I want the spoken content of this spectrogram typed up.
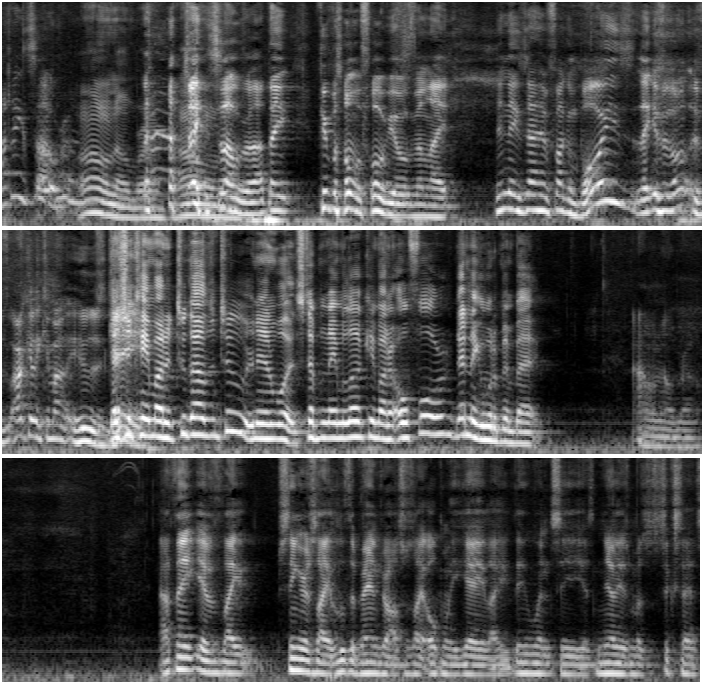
I think so, bro. I don't know, bro. I I think so, know. bro. I think people's homophobia would have been like, didn't they out here fucking boys? Like, if, if R. Kelly came out, he was gay. That shit came out in 2002, and then what? Step in the Name of Love came out in 04. That nigga would have been back. I don't know, bro. I think if like singers like Luther Vandross was like openly gay, like they wouldn't see as nearly as much success.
